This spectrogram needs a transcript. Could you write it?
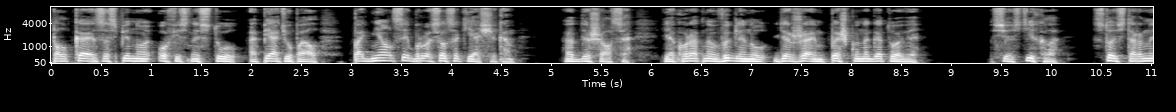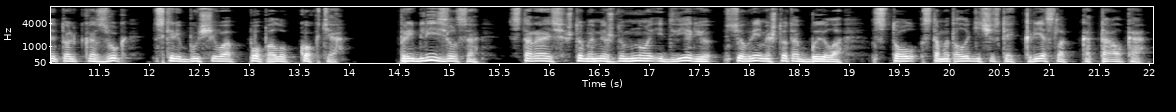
толкая за спиной офисный стул, опять упал, поднялся и бросился к ящикам. Отдышался и аккуратно выглянул, держа МПшку наготове. Все стихло. С той стороны только звук скребущего по полу когтя. Приблизился, стараясь, чтобы между мной и дверью все время что-то было. Стол, стоматологическое кресло, каталка.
